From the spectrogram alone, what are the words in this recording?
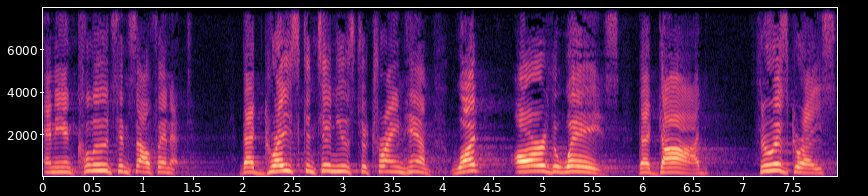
and he includes himself in it. That grace continues to train him. What are the ways that God, through his grace,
